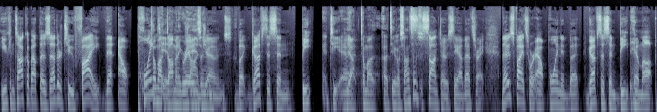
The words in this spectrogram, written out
you can talk about those other two fight that outpointed Dominic Reyes Jon and- Jones, but Gustafsson beat. T- uh, yeah, talking about uh, Thiago Santos. Santos, yeah, that's right. Those fights were outpointed, but Gustafsson beat him up.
